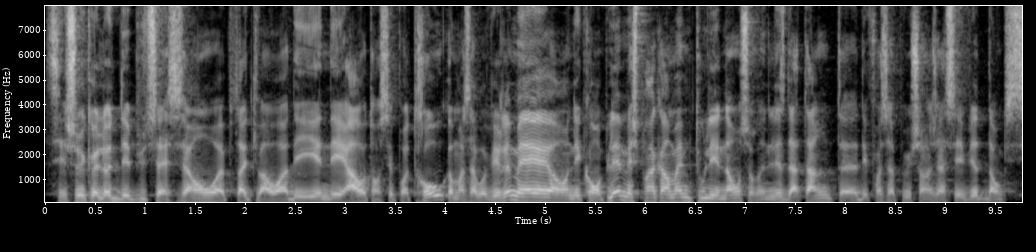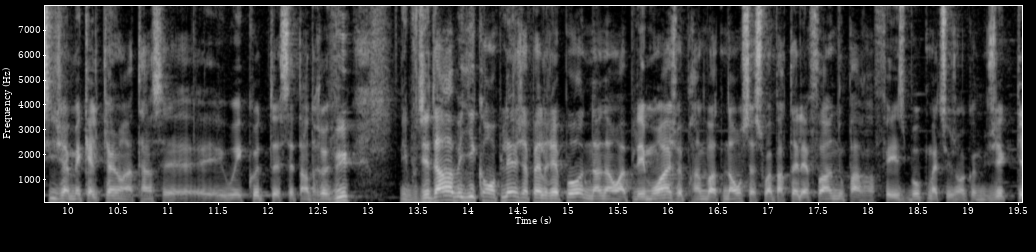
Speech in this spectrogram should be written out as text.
c'est sûr que là, le début de session, euh, peut-être qu'il va y avoir des in, des out, on ne sait pas trop comment ça va virer, mais on est complet. Mais je prends quand même tous les noms sur une liste d'attente. Euh, des fois, ça peut changer assez vite. Donc, si jamais quelqu'un entend ou écoute cette entrevue, et vous dites Ah, ben il est complet, j'appellerai pas. Non, non, appelez-moi, je vais prendre votre nom, que ce soit par téléphone ou par Facebook, Mathieu Jean Musique.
